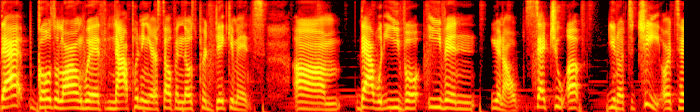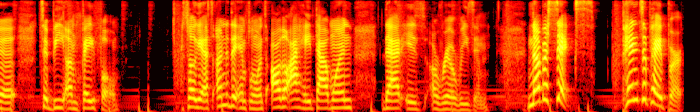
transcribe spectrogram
that goes along with not putting yourself in those predicaments um, that would evil even you know set you up you know to cheat or to to be unfaithful. So yes, under the influence. Although I hate that one, that is a real reason. Number six, pen to paper.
